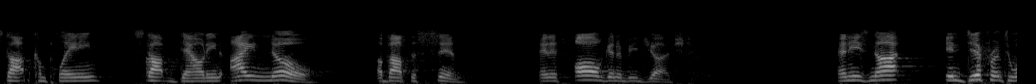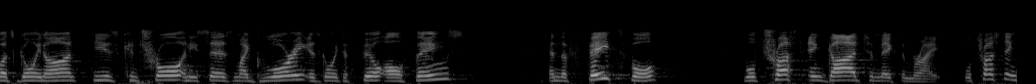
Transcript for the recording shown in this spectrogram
Stop complaining. Stop doubting. I know about the sin, and it's all going to be judged. And He's not indifferent to what's going on. He is control, and He says, My glory is going to fill all things. And the faithful will trust in God to make them right. Will trust in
